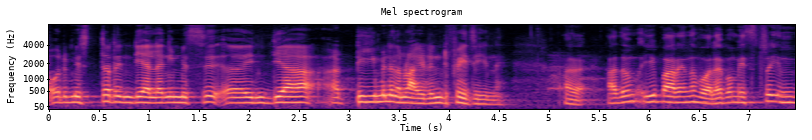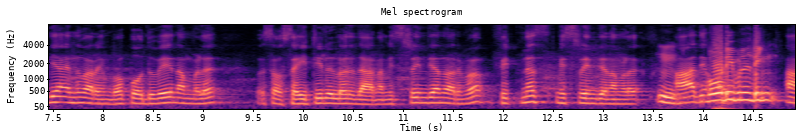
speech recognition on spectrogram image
ഒരു മിസ്റ്റർ ഇന്ത്യ അല്ലെങ്കിൽ മിസ് ഇന്ത്യ ടീമിനെ നമ്മൾ ഐഡന്റിഫൈ ചെയ്യുന്നത്? അതെ. അതും ഈ പറയുന്ന പോലെ ഇപ്പോൾ മിസ്റ്റർ ഇന്ത്യ എന്ന് പറയുമ്പോൾ പൊതുവേ നമ്മൾ സൊസൈറ്റിയിലുള്ള ഒരു ധാരണ. മിസ്റ്റർ ഇന്ത്യ എന്ന് പറയുമ്പോൾ ഫിറ്റ്നസ് മിസ്റ്റർ ഇന്ത്യ നമ്മൾ ആദ്യം ബോഡി ബിൽഡിംഗ്. ആ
